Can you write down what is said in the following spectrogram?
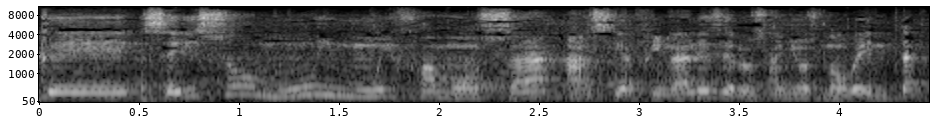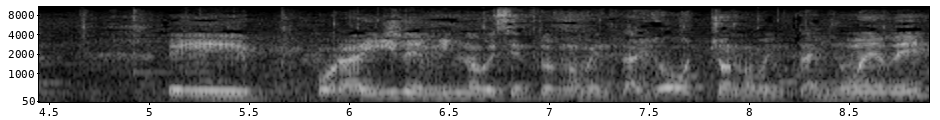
que se hizo muy, muy famosa hacia finales de los años 90 eh, por ahí de 1998, 99,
